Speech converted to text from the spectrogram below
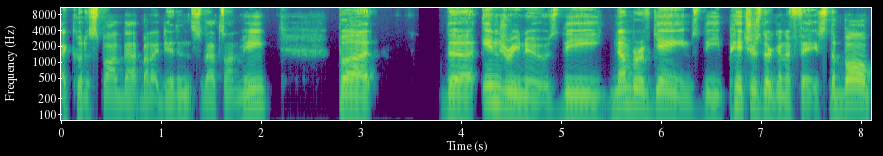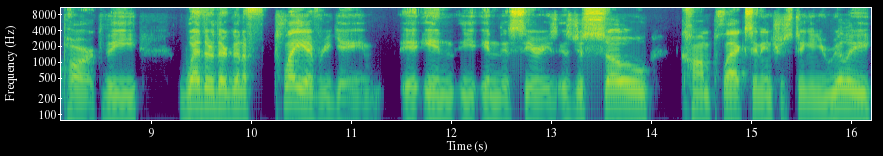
I could have spotted that, but I didn't. So that's on me. But the injury news, the number of games, the pitchers they're going to face, the ballpark, the whether they're going to play every game in in this series is just so complex and interesting and you really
